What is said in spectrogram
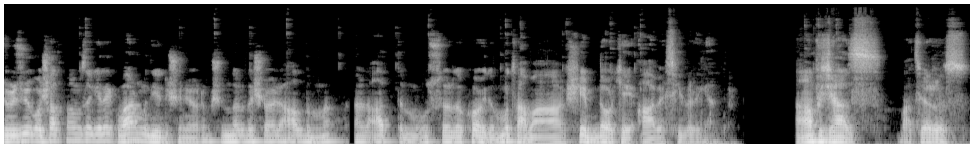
Tümüzüğü boşaltmamıza gerek var mı diye düşünüyorum. Şunları da şöyle aldım mı? Bunları da attım mı? Usları da koydum mu? Tamam. Şimdi okey. Abi Silver Gem. Ne yapacağız? Batıyoruz.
